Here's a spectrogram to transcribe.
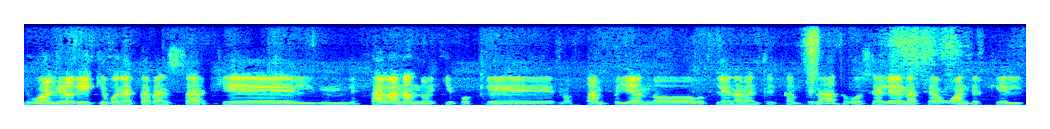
Igual Neo tienes que ponerte a pensar que le está ganando equipos que no están peleando plenamente el campeonato. O sea, le ganaste a Wander, que el,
